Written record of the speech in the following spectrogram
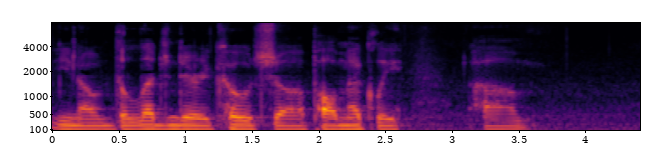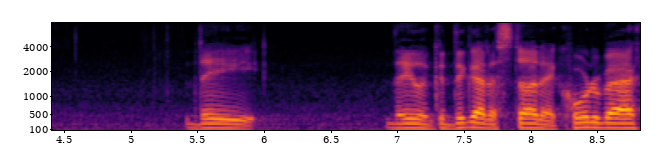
you know the legendary coach uh, Paul Maechtle. Um, they they look. They got a stud at quarterback.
